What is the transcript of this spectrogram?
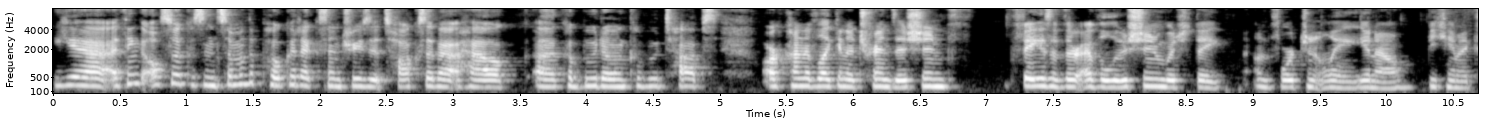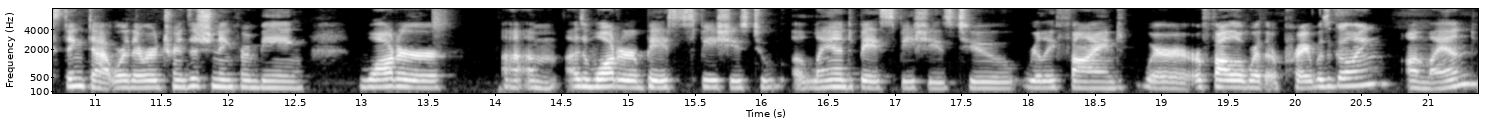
Yeah, I think also because in some of the Pokedex entries, it talks about how uh, Kabuto and Kabutops are kind of like in a transition phase of their evolution, which they unfortunately, you know, became extinct at, where they were transitioning from being water um, as a water-based species to a land-based species to really find where or follow where their prey was going on land.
